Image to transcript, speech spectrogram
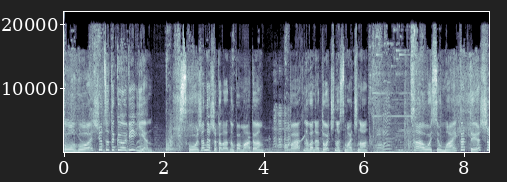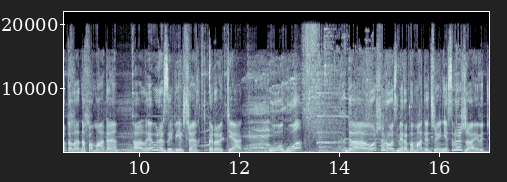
Ого, що це таке овів'єн? Схоже на шоколадну помаду. Пахне вона точно смачно. А ось у Майка теж шоколадна помада, але в рази більше. Крутяк. Ого! Да, уж розміри помади Дженіс вражають.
